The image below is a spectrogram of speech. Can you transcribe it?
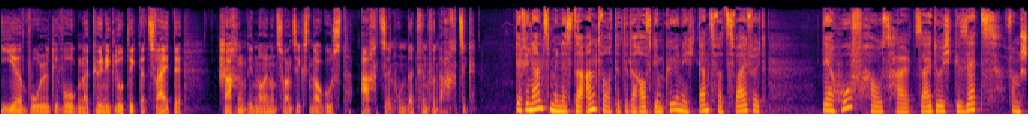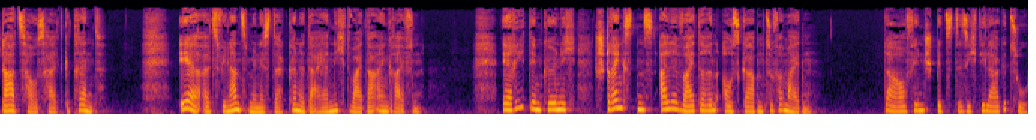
Ihr wohlgewogener König Ludwig II., Schachen den 29. August 1885. Der Finanzminister antwortete darauf dem König ganz verzweifelt, der Hofhaushalt sei durch Gesetz vom Staatshaushalt getrennt. Er als Finanzminister könne daher nicht weiter eingreifen. Er riet dem König, strengstens alle weiteren Ausgaben zu vermeiden. Daraufhin spitzte sich die Lage zu.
